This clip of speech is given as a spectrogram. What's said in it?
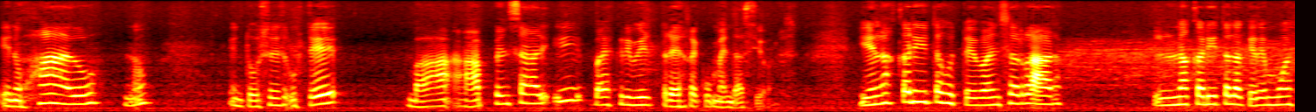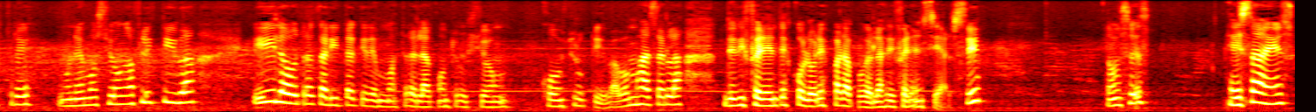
enojado, ¿no? Entonces usted va a pensar y va a escribir tres recomendaciones. Y en las caritas usted va a encerrar una carita la que demuestre una emoción aflictiva y la otra carita que demuestra la construcción constructiva. Vamos a hacerla de diferentes colores para poderlas diferenciar, ¿sí? Entonces, esa es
